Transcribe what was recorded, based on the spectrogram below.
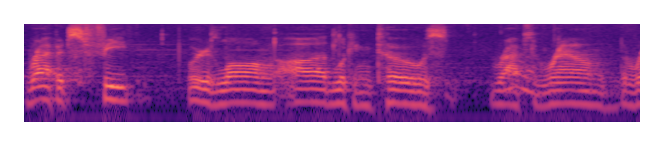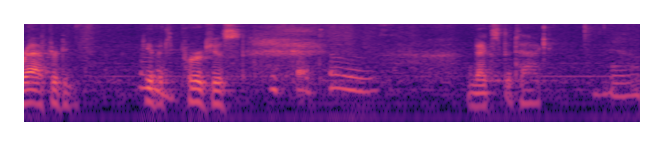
wrap its feet, very long, odd-looking toes, wraps around the rafter to give its purchase. It's got toes. Next attack. Yeah.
